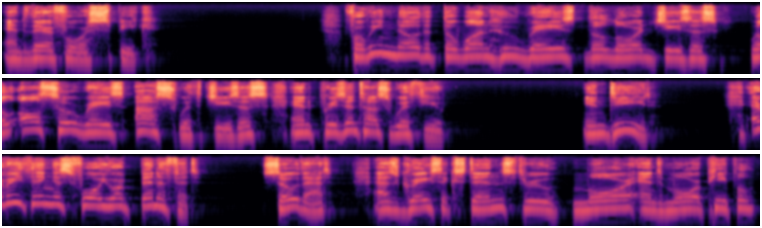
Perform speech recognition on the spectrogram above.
and therefore speak. For we know that the one who raised the Lord Jesus will also raise us with Jesus and present us with you. Indeed, everything is for your benefit, so that, as grace extends through more and more people,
